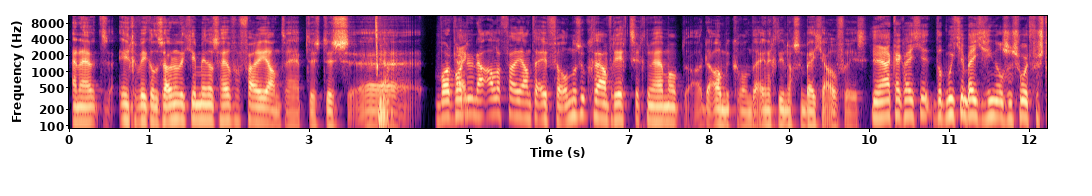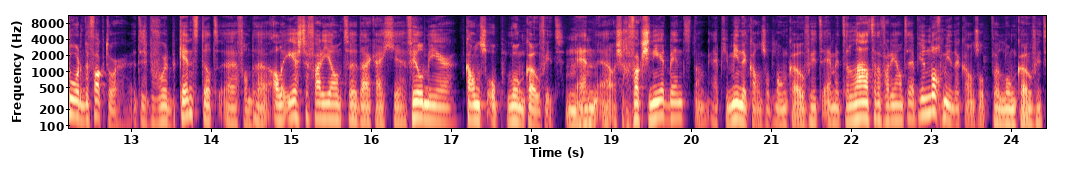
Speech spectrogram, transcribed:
En het ingewikkelde is ook nog dat je inmiddels heel veel varianten hebt. Dus, dus uh, ja. Wordt, wordt nu naar alle varianten evenveel onderzoek gedaan of richt zich nu helemaal op de Omicron, de enige die nog zo'n beetje over is? Ja, kijk, weet je, dat moet je een beetje zien als een soort verstorende factor. Het is bijvoorbeeld bekend dat uh, van de allereerste varianten, daar krijg je veel meer kans op long-covid. Mm -hmm. En uh, als je gevaccineerd bent, dan heb je minder kans op long-covid. En met de latere varianten heb je nog minder kans op uh, long-covid.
